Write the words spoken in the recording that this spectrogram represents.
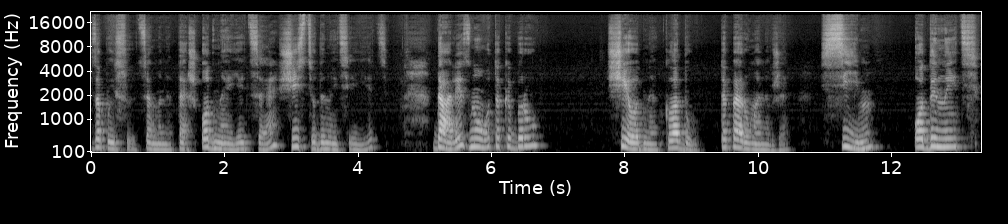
Записую, це в мене теж одне яйце, 6 одиниць яєць. Далі знову таки беру ще одне кладу. Тепер у мене вже 7 одиниць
